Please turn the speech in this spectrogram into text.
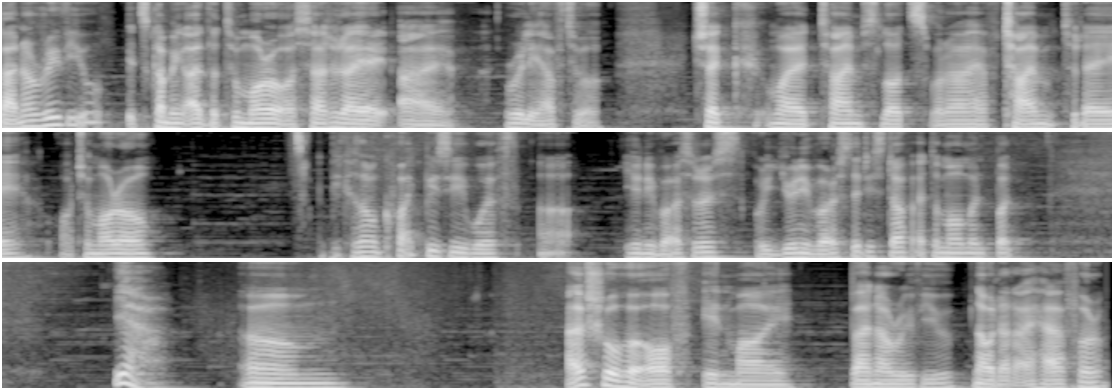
banner review. It's coming either tomorrow or Saturday. I really have to check my time slots whether I have time today or tomorrow because I'm quite busy with uh, universities or university stuff at the moment. But yeah, um, I'll show her off in my banner review now that I have her.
